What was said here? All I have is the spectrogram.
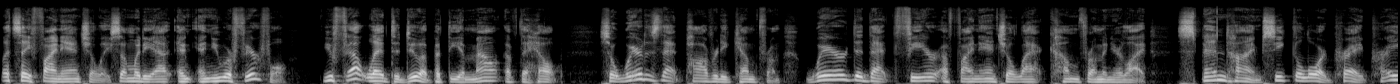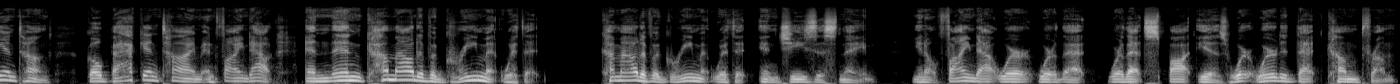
let's say financially, somebody, and, and you were fearful. You felt led to do it, but the amount of the help. So, where does that poverty come from? Where did that fear of financial lack come from in your life? Spend time, seek the Lord, pray, pray in tongues, go back in time and find out, and then come out of agreement with it. Come out of agreement with it in Jesus' name you know, find out where where that where that spot is. Where where did that come from?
